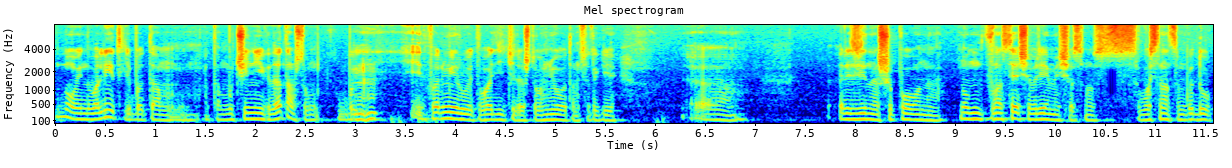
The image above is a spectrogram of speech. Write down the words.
ну, инвалид, либо там, там ученик, да, там, что он как бы информирует водителя, что у него там все-таки резина шипованная. Ну, в настоящее время сейчас у нас в 2018 году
